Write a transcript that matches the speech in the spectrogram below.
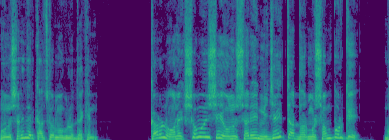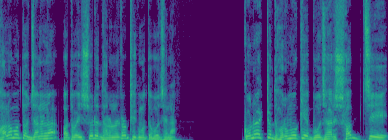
অনুসারীদের কাজকর্মগুলো দেখেন। কারণ অনেক সময় সেই অনুসারী নিজেই তার ধর্ম সম্পর্কে ভালো মতো জানে না অথবা ঈশ্বরের ধারণাটাও ঠিকমতো বোঝে না। কোনো একটা ধর্মকে বোঝার সবচেয়ে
